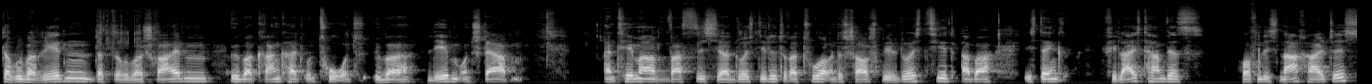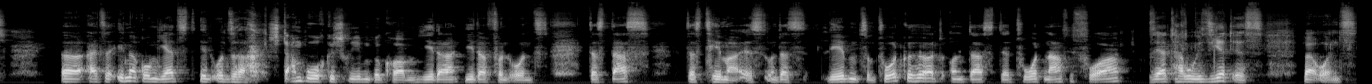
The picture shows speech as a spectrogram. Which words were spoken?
darüber reden, das darüber schreiben, über Krankheit und Tod, über Leben und Sterben. Ein Thema, was sich ja durch die Literatur und das Schauspiel durchzieht, aber ich denke, vielleicht haben wir es hoffentlich nachhaltig äh, als Erinnerung jetzt in unser Stammbuch geschrieben bekommen, jeder, jeder von uns, dass das das Thema ist und das Leben zum Tod gehört und dass der Tod nach wie vor sehr tabuisiert ist bei uns.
